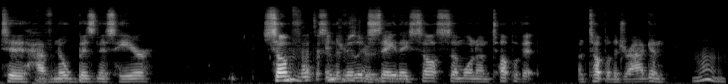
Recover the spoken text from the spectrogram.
to have no business here some that's folks in the village say they saw someone on top of it on top of the dragon Oh.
